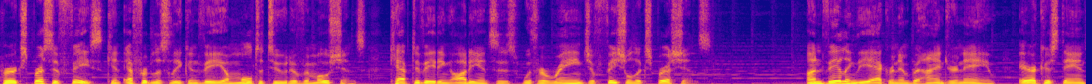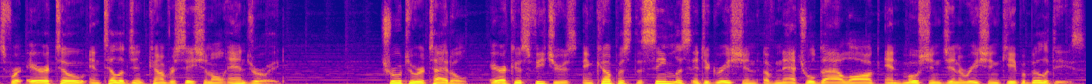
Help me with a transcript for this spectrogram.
Her expressive face can effortlessly convey a multitude of emotions, captivating audiences with her range of facial expressions. Unveiling the acronym behind her name, Erica stands for ERATO Intelligent Conversational Android. True to her title, Erica's features encompass the seamless integration of natural dialogue and motion generation capabilities.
